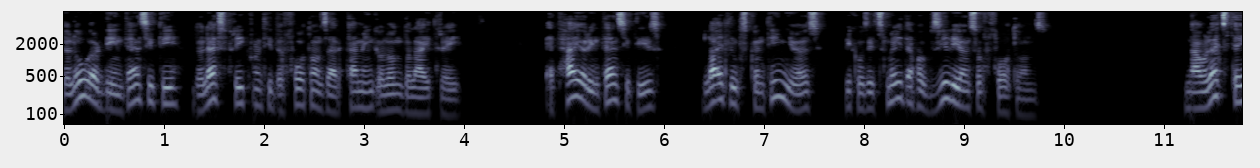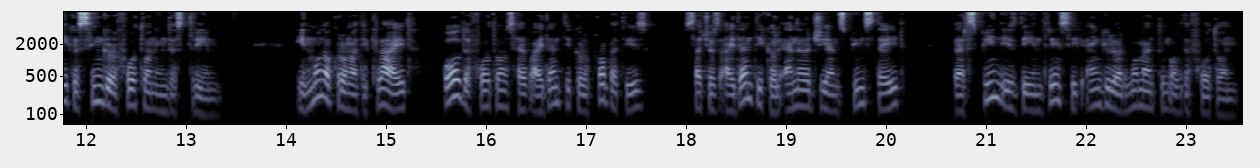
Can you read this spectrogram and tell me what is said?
The lower the intensity, the less frequently the photons are coming along the light ray. At higher intensities, light looks continuous because it's made up of zillions of photons. Now let's take a single photon in the stream. In monochromatic light, all the photons have identical properties, such as identical energy and spin state, where spin is the intrinsic angular momentum of the photon.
